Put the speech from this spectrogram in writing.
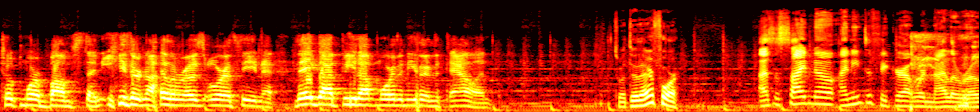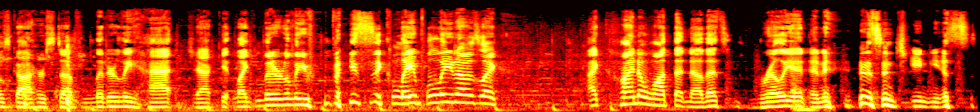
took more bumps than either Nyla Rose or Athena. They got beat up more than either the talent. That's what they're there for. As a side note, I need to figure out where Nyla Rose got her stuff. Literally hat, jacket, like literally basic labeling. I was like, I kind of want that now. That's brilliant and it is ingenious.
